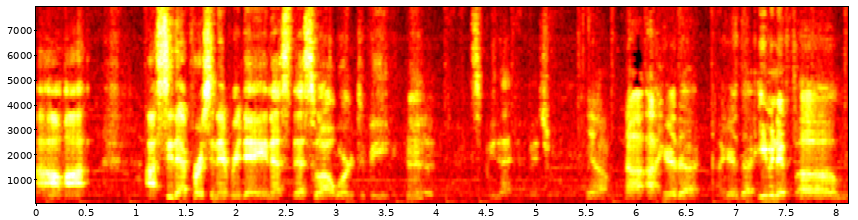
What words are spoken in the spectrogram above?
I, I I see that person every day, and that's that's who I work to be, Hmm. to, to be that individual. Yeah, no, I hear that. I hear that. Even if, um,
